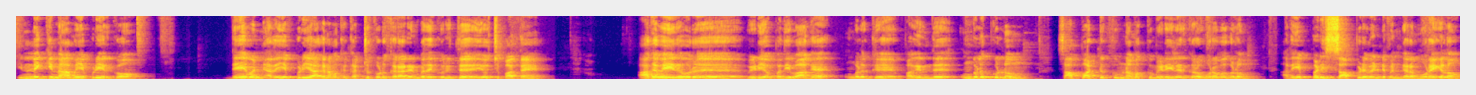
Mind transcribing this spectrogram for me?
இன்னைக்கு நாம் எப்படி இருக்கோம்? தேவன் அதை எப்படியாக நமக்கு கற்றுக் கொடுக்கிறார் என்பதை குறித்து யோசிச்சு பார்த்தேன். ஆகவே இது ஒரு வீடியோ பதிவாக உங்களுக்கு பகிர்ந்து உங்களுக்குள்ளும் சாப்பாட்டுக்கும் நமக்கும் இடையில் இருக்கிற உறவுகளும் அதை எப்படி சாப்பிட வேண்டும் என்கிற முறைகளும்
